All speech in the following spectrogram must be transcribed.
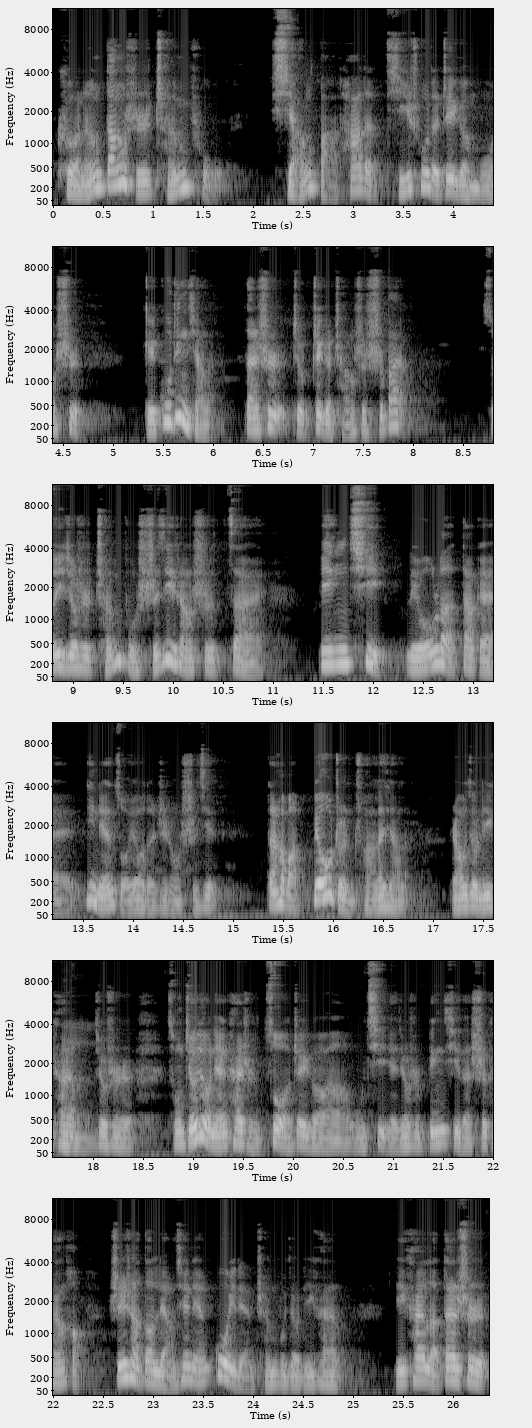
可能当时陈普想把他的提出的这个模式给固定下来，但是就这个尝试失败了。所以就是陈普实际上是在兵器留了大概一年左右的这种时间，但他把标准传了下来，然后就离开了。就是从九九年开始做这个武器，也就是兵器的试刊号。实际上到两千年过一点，陈普就离开了，离开了。但是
